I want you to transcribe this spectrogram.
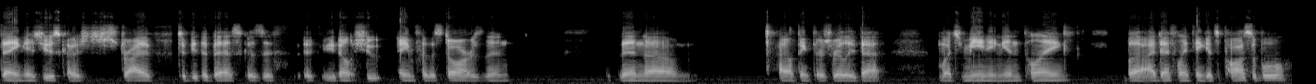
thing is you just gotta strive to be the best because if if you don't shoot aim for the stars then then um, I don't think there's really that much meaning in playing but I definitely think it's possible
